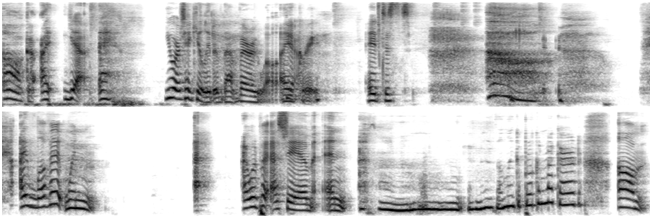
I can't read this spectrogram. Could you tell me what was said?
oh God, I, yeah, you articulated that very well. I Yeah. agree. It just, I love it when I, I would put SJM and I'm like a broken record. Um,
